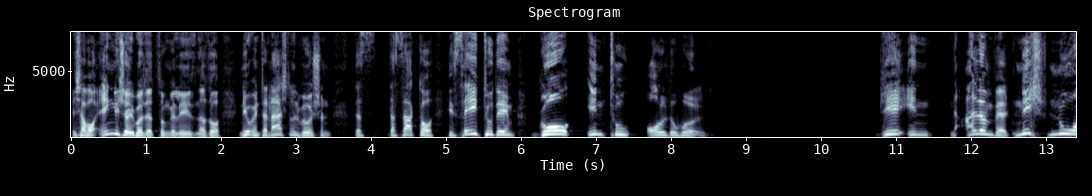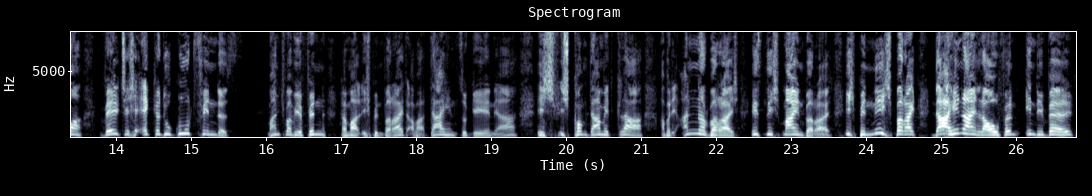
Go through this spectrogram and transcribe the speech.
Ich habe auch englische Übersetzungen gelesen, also New International Version, das, das sagt doch, he said to them, go into all the world. Geh in, in allem Welt, nicht nur welche Ecke du gut findest. Manchmal wir finden, hör mal, ich bin bereit, aber dahin zu gehen, ja. Ich, ich komme damit klar, aber der andere Bereich ist nicht mein Bereich. Ich bin nicht bereit, da hineinlaufen in die Welt.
